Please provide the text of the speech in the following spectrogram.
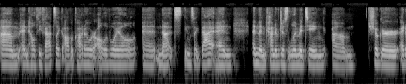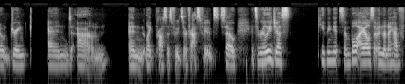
um, and healthy fats like avocado or olive oil and nuts, things like that. Mm-hmm. And and then kind of just limiting um, sugar. I don't drink and um and like processed foods or fast foods. So it's really just keeping it simple. I also and then I have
